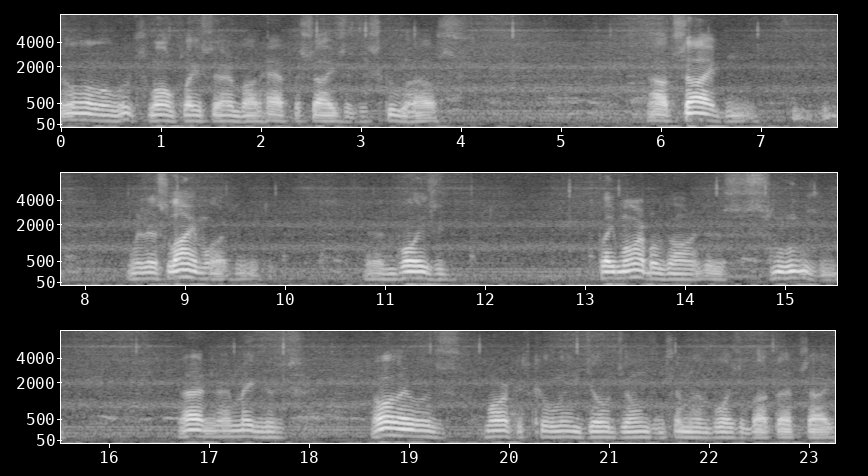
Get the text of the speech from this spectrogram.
oh, a small place there, about half the size of the schoolhouse. Outside, and where this lime was, and, and boys would play marbles on it, was smooth, and that, and that made this, oh, there was Marcus Cooley, Joe Jones, and some of them boys about that size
